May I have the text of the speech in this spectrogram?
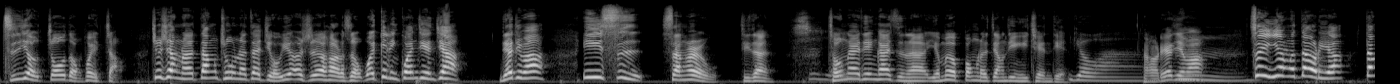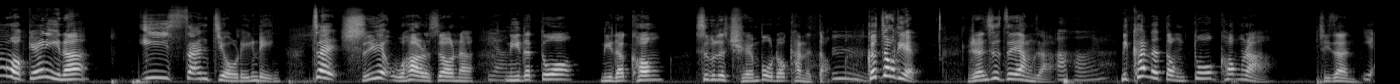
只有周董会找。就像呢，当初呢，在九月二十二号的时候，我给你关键价，了解吗？一四三二五，记得，是从那一天开始呢，有没有崩了将近一千点？有啊，好了解吗嗯这一样的道理啊。当我给你呢一三九零零，在十月五号的时候呢，你的多，你的空，是不是全部都看得到？嗯可重点，人是这样子啊，你看得懂多空啦，奇正呀，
